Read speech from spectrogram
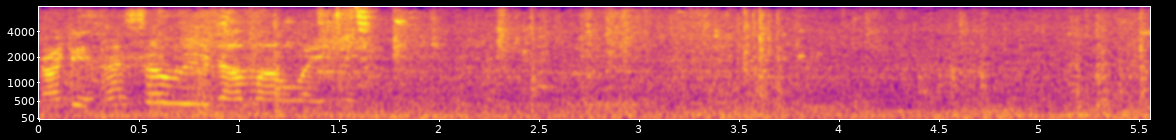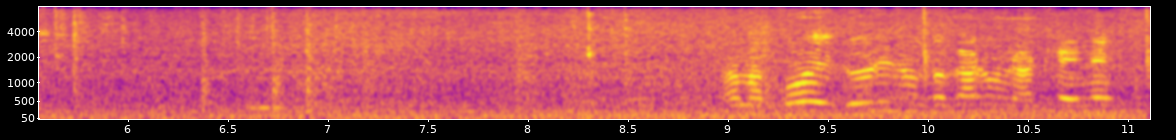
ગાડી હસવવી તો આમાં અવાય નહીં. આમાં કોઈ જોડીનું બગાડું નાખે નહીં.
